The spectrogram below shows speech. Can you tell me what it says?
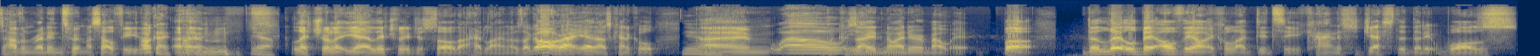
Haven't read into it myself either. Okay, okay. Um, yeah, literally, yeah, literally just saw that headline. I was like, oh, right, yeah, that's kind of cool. yeah. Um, well, because I had no idea about it. But the little bit of the article I did see kind of suggested that it was.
